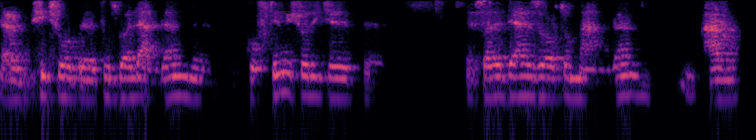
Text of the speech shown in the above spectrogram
در هیچ رو به فوتبال لندن گفته می شده که سال ده هزار تا معمولا هر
